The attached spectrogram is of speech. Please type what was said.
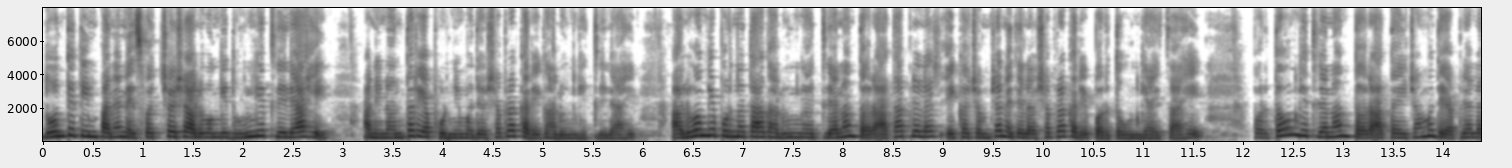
दोन ते तीन पाण्याने स्वच्छ असे आलूवांगे धुवून घेतलेले आहे आणि नंतर या फोडणीमध्ये अशा प्रकारे घालून घेतलेले आहे. आलूवांगे पूर्णतः घालून घेतल्यानंतर आता आपल्याला एका चमच्याने त्याला अशा प्रकारे परतवून घ्यायचं आहे. परतवून घेतल्यानंतर आता याच्यामध्ये आपल्याला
